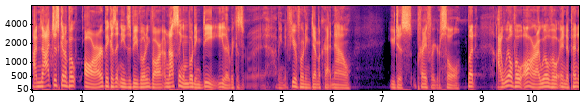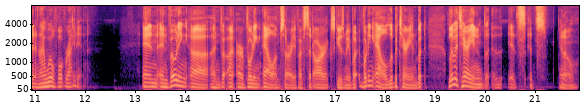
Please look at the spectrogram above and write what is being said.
I'm not just going to vote R because it needs to be voting VAR. I'm not saying I'm voting D either because, I mean, if you're voting Democrat now, you just pray for your soul. But I will vote R, I will vote independent, and I will vote right in. And and voting uh and uh, or voting L, I'm sorry if I've said R, excuse me, but voting L, libertarian. But libertarian, it's it's you know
